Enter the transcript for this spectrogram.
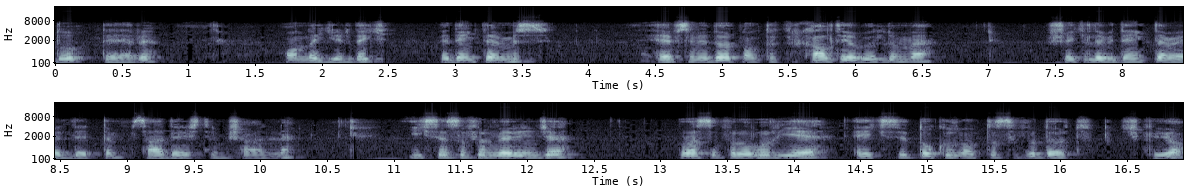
du değeri. Onu da girdik. Ve denklemimiz hepsini 4.46'ya böldüm ve şu şekilde bir denklem elde ettim. Sadeleştirmiş haline. X'e 0 verince burası 0 olur. Y eksi 9.04 çıkıyor.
